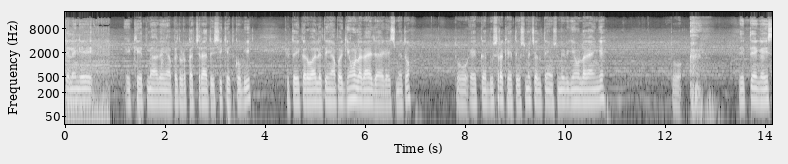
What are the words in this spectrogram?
चलेंगे। एक खेत में आ गए यहाँ पे थोड़ा कचरा है तो इसी खेत को भी जुताई करवा लेते हैं। यहाँ पर गेहूँ लगाया जाएगा इसमें तो। तो एक दूसरा खेत है उसमें चलते हैं उसमें भी गेहूँ लगाएँगे। तो देखते हैं गईस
